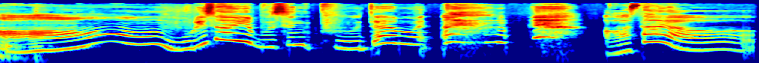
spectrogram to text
아, 우리 사이에 무슨 부담은? 어서요.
